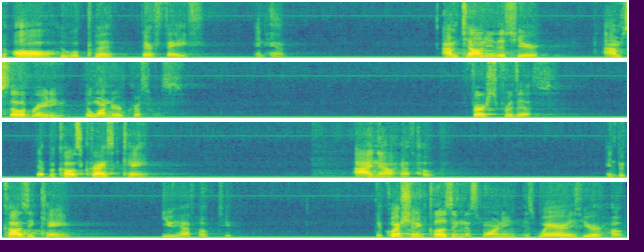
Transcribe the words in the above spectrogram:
to all who will put their faith in him. I'm telling you, this year, I'm celebrating the wonder of Christmas. First, for this, that because Christ came, I now have hope. And because he came, you have hope too. The question in closing this morning is where is your hope?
